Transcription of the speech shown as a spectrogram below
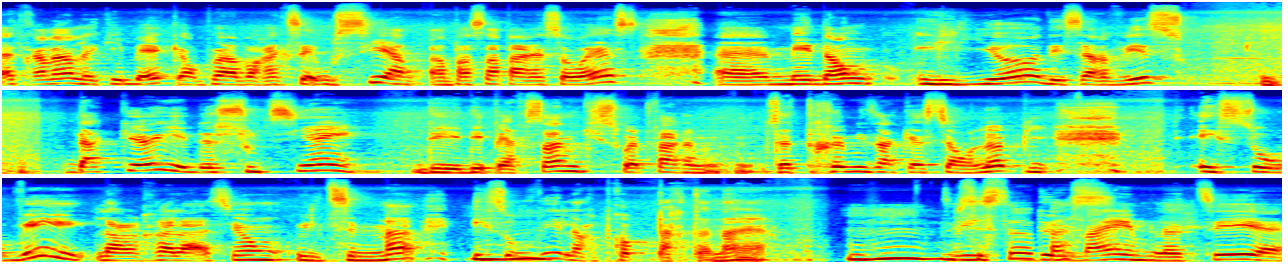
à travers le Québec, on peut avoir accès aussi en, en passant par SOS. Mais donc, il y a des services d'accueil et de soutien des, des personnes qui souhaitent faire une- cette remise en question-là, puis et sauver leur relation ultimement et sauver leur propre partenaire. Mhm, c'est ça. parce- D'eux-mêmes, là, tu sais. euh,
